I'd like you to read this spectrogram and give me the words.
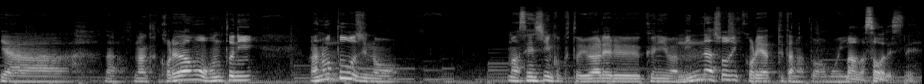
いやーなるほど。なんかこれはもう本当にあの当時の、まあ、先進国と言われる国はみんな正直これやってたなとは思い、まあまあそうですね。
